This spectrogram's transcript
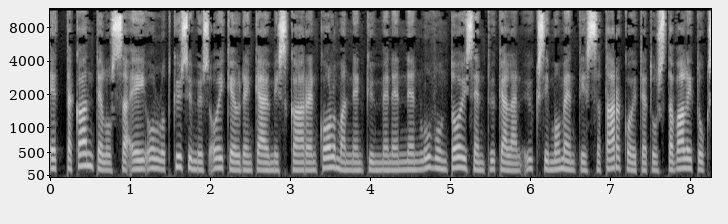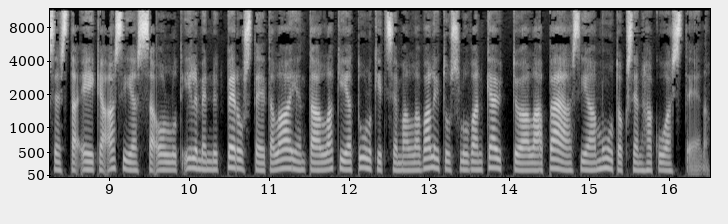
että kantelussa ei ollut kysymys oikeudenkäymiskaaren 30. luvun toisen pykälän yksi momentissa tarkoitetusta valituksesta eikä asiassa ollut ilmennyt perusteita laajentaa lakia tulkitsemalla valitusluvan käyttöalaa pääasiaa muutoksenhakuasteena.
